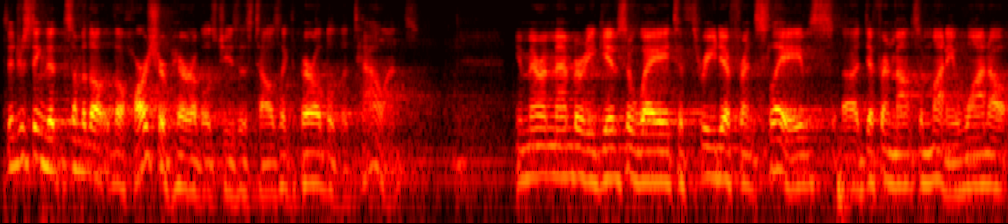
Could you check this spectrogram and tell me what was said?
It's interesting that some of the, the harsher parables Jesus tells, like the parable of the talents, you may remember he gives away to three different slaves uh, different amounts of money. One, uh,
